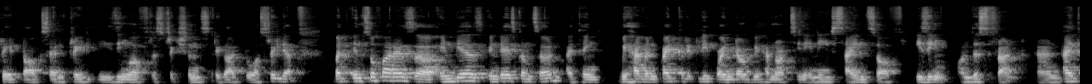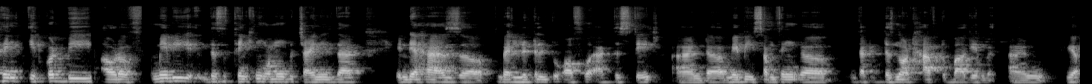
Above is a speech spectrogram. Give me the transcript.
trade talks and trade easing of restrictions regard to Australia. But insofar as uh, India's India is concerned, I think we haven't quite correctly pointed out we have not seen any signs of easing on this front. And I think it could be out of maybe this thinking among the Chinese that India has uh, very little to offer at this stage, and uh, maybe something uh, that it does not have to bargain with. And yeah,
